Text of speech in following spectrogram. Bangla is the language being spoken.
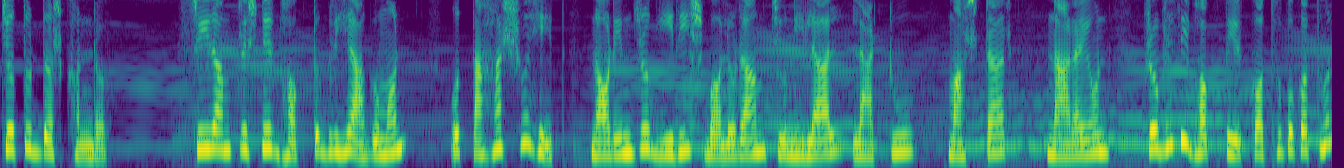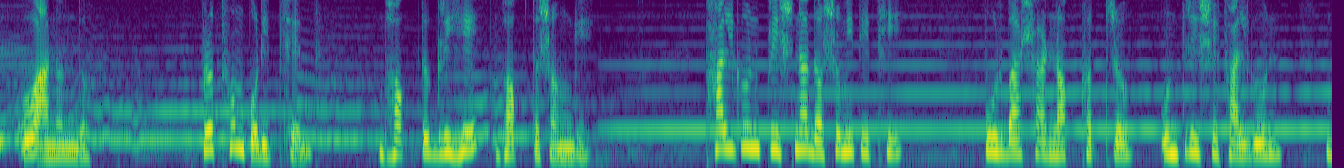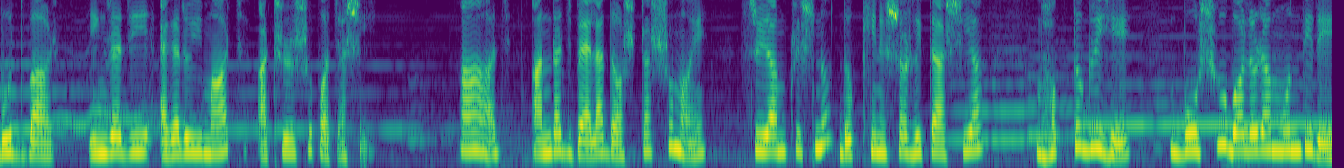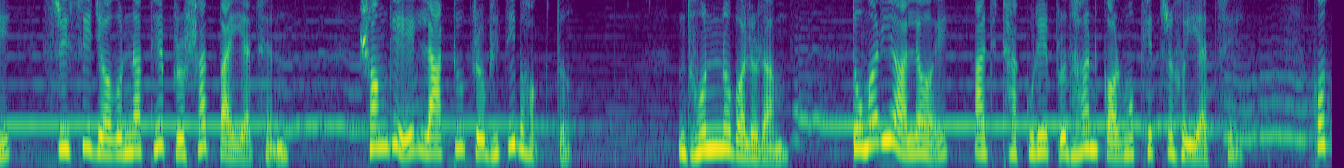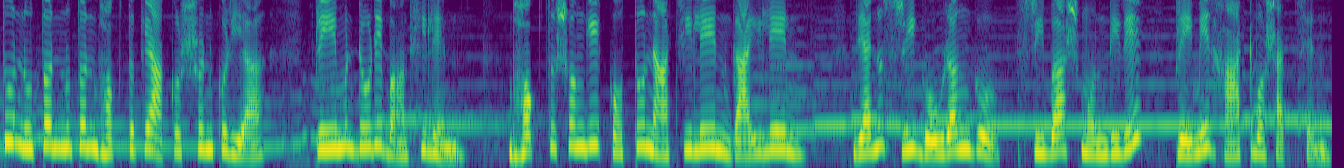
চতুর্দশ খণ্ড। শ্রীরামকৃষ্ণের ভক্তগৃহে আগমন ও তাহার সহিত নরেন্দ্র, গিরিশ, বলরাম, চুনিলাল, লাটু, মাস্টার, নারায়ণ প্রভৃতি ভক্তের কথোপকথন ও আনন্দ। প্রথম পরিচ্ছেদ, ভক্তগৃহে ভক্ত সঙ্গে। ফাল্গুন কৃষ্ণা দশমী তিথি, পূর্বাষাঢ় নক্ষত্র, উনত্রিশে ফাল্গুন, বুধবার ইংরাজি এগারোই মার্চ আঠেরোশো পঁচাশি। আজ আন্দাজ বেলা দশটার সময় শ্রীরামকৃষ্ণ দক্ষিণেশ্বর হইতে আসিয়া ভক্তগৃহে বসু বলরাম মন্দিরে শ্রী শ্রী জগন্নাথের প্রসাদ পাইয়াছেন। সঙ্গে লাটু প্রভৃতি ভক্ত। ধন্য বলরাম, তোমারই আলয় আজ ঠাকুরের প্রধান কর্মক্ষেত্র হইয়াছে। কত নূতন নূতন ভক্তকে আকর্ষণ করিয়া প্রেম ডোরে বাঁধিলেন। ভক্ত সঙ্গে কত নাচিলেন, গাইলেন, যেন শ্রী গৌরাঙ্গ শ্রীবাস মন্দিরে প্রেমের হাট বসাচ্ছেন।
